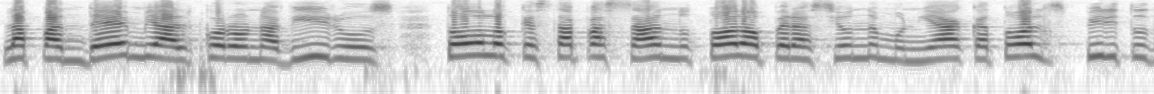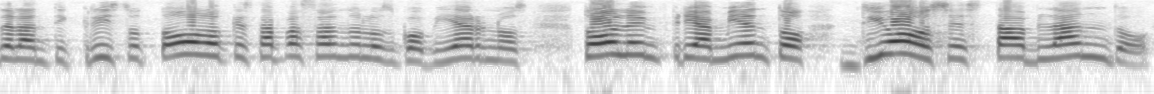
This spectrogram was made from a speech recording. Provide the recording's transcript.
La pandemia, el coronavirus, todo lo que está pasando, toda la operación demoníaca, todo el espíritu del anticristo, todo lo que está pasando en los gobiernos, todo el enfriamiento, Dios está hablando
